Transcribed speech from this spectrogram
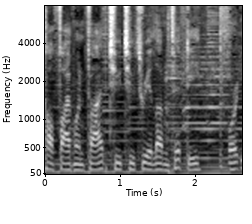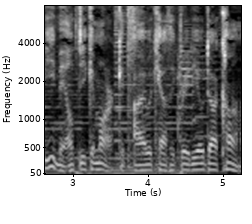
Call 515-223-1150 or email Deacon Mark at iowacatholicradio.com.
